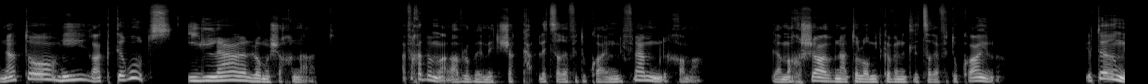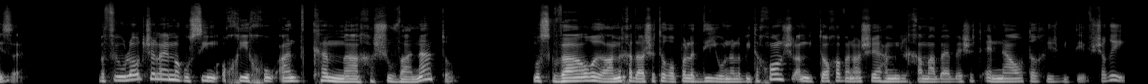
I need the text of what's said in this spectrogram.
נאט"ו היא רק תירוץ, עילה לא משכנעת. אף אחד במערב לא באמת שקל לצרף את אוקראינה לפני המלחמה. גם עכשיו נאט"ו לא מתכוונת לצרף את אוקראינה. יותר מזה, בפעולות שלהם הרוסים הוכיחו עד כמה חשובה נאט"ו. מוסקבה עוררה מחדש את אירופה לדיון על הביטחון שלה מתוך הבנה שהמלחמה ביבשת אינה עוד תרחיש בלתי אפשרי.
